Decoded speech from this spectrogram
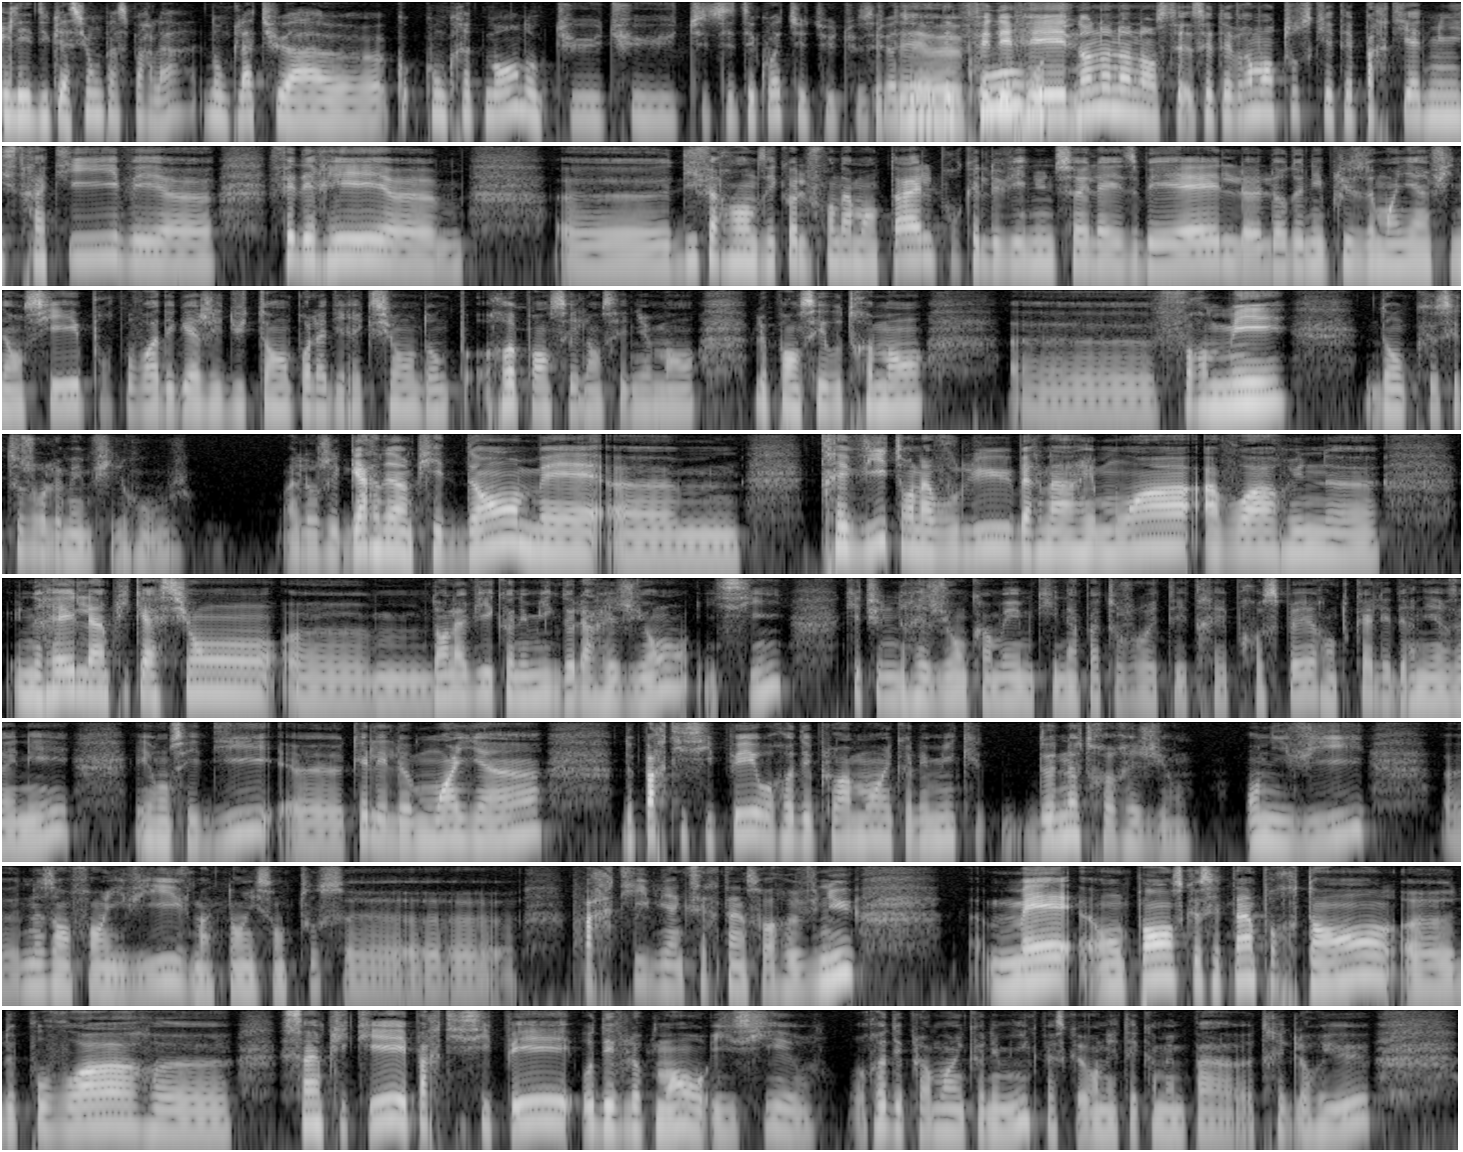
Et l'éducation passe par là. Donc là, tu as euh, concrètement, donc tu, tu, c'était quoi? Tu, tu, tu as des, euh, fédéré. Non, non, non, non. C'était vraiment tout ce qui était partie administrative et euh, fédérer différentes écoles fondamentales pour qu'elles deviennent une seule ASBL, leur donner plus de moyens financiers pour pouvoir dégager du temps pour la direction, donc repenser l'enseignement, le penser autrement, former. Donc c'est toujours le même fil rouge. Alors j'ai gardé un pied dedans, mais euh, très vite, on a voulu, Bernard et moi, avoir une, une réelle implication euh, dans la vie économique de la région, ici, qui est une région quand même qui n'a pas toujours été très prospère, en tout cas les dernières années. Et on s'est dit, euh, quel est le moyen de participer au redéploiement économique de notre région On y vit, nos enfants y vivent, maintenant ils sont tous partie, bien que certains soient revenus. Mais on pense que c'est important euh, de pouvoir euh, s'impliquer et participer au développement, ici au redéploiement économique, parce qu'on n'était quand même pas euh, très glorieux,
